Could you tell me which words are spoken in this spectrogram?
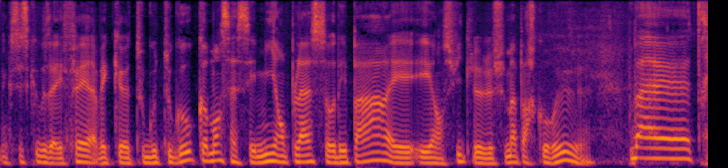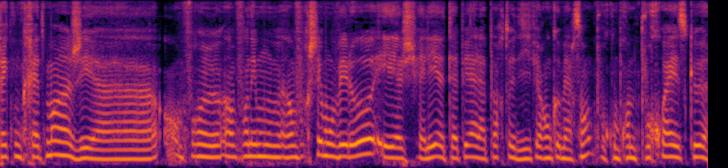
Donc, c'est ce que vous avez fait avec Too Good To Go. Comment ça s'est mis en place au départ et, ensuite le, le, chemin parcouru bah, euh, Très concrètement, j'ai euh, enfourné mon, enfourché mon vélo et je suis allée taper à la porte de différents commerçants pour comprendre pourquoi est-ce que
